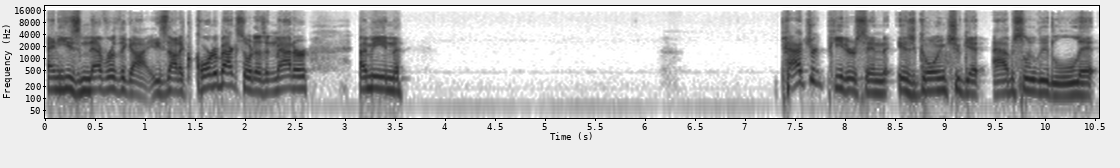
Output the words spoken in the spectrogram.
And he's never the guy. He's not a quarterback, so it doesn't matter. I mean, Patrick Peterson is going to get absolutely lit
